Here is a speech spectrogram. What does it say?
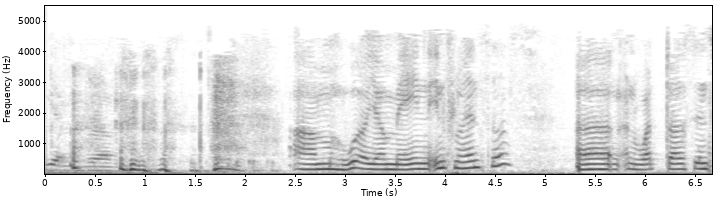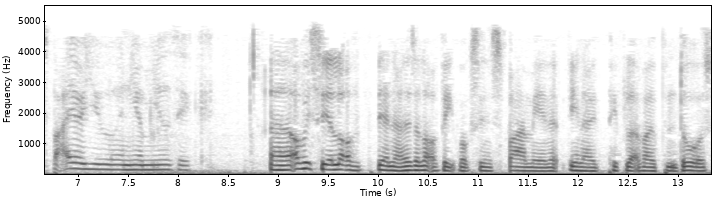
Yeah, Um, who are your main influences? Uh, and, and what does inspire you in your music? uh, obviously, a lot of you know, there's a lot of beatboxers that inspire me, and you know, people that have opened doors.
